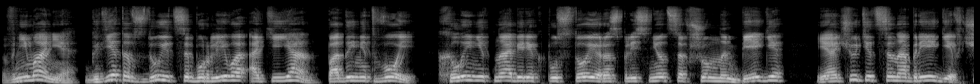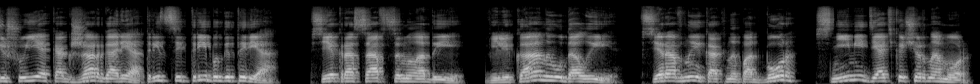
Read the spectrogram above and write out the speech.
Внимание! Где-то вздуется бурливо океан, подымет вой, хлынет на берег пустой, расплеснется в шумном беге и очутится на бреге, в чешуе, как жар горя, 33 богатыря. Все красавцы молодые, великаны удалые, Все равны как на подбор, с ними дядька Черномор.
